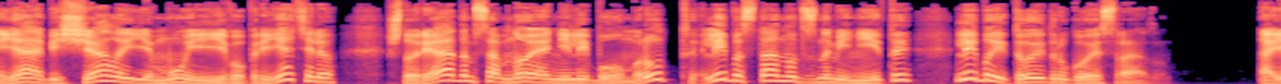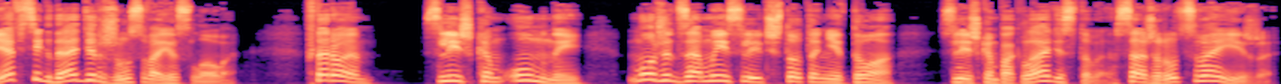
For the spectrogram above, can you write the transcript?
Я обещала ему и его приятелю, что рядом со мной они либо умрут, либо станут знамениты, либо и то, и другое сразу. А я всегда держу свое слово. Второе. Слишком умный может замыслить что-то не то, слишком покладистого сожрут свои же.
